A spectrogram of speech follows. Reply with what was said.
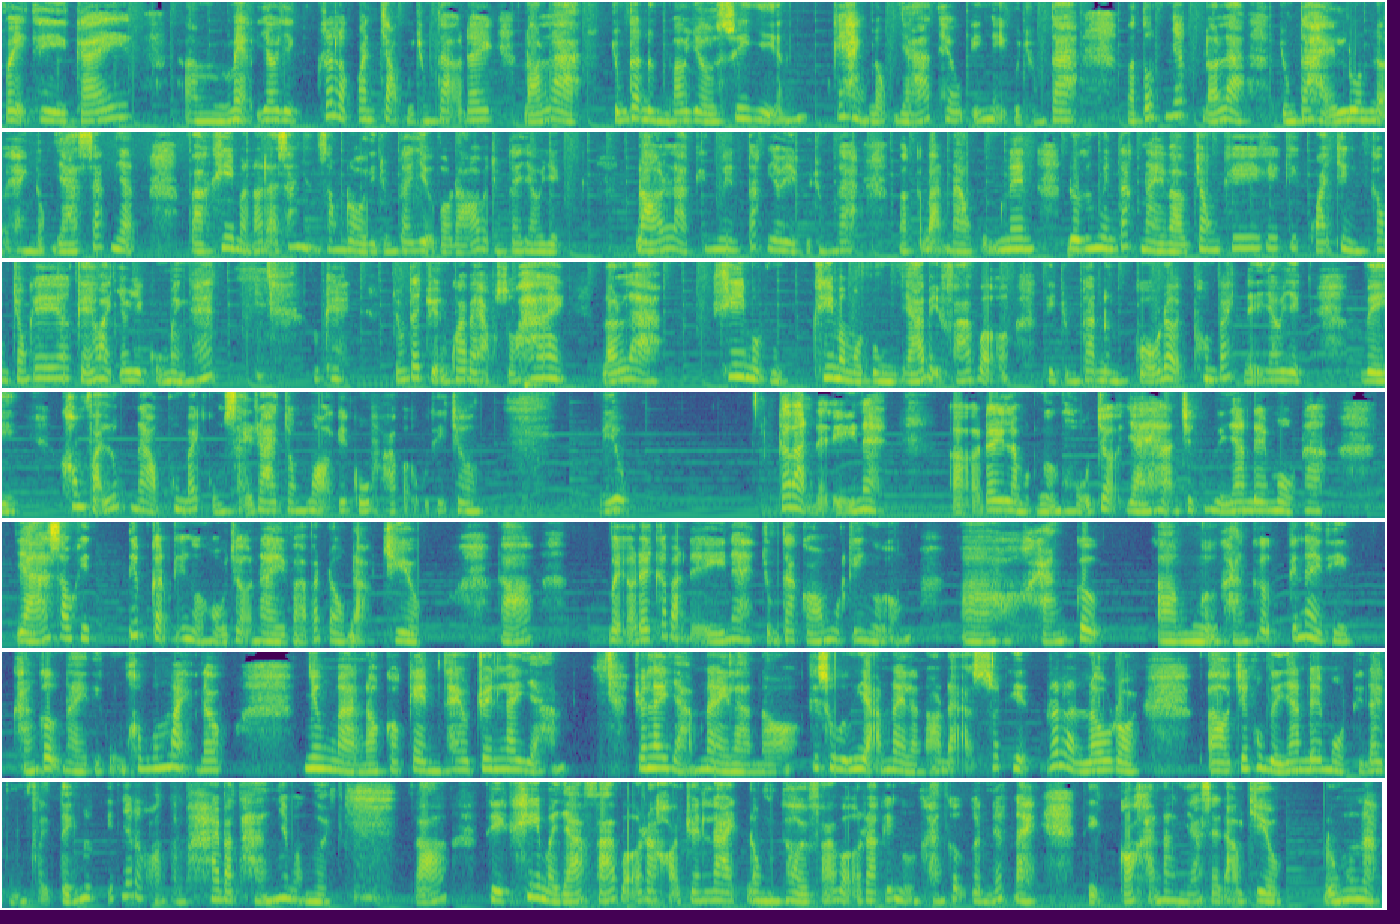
Vậy thì cái um, mẹo giao dịch rất là quan trọng của chúng ta ở đây đó là chúng ta đừng bao giờ suy diễn cái hành động giá theo ý nghĩ của chúng ta. Và tốt nhất đó là chúng ta hãy luôn đợi hành động giá xác nhận. Và khi mà nó đã xác nhận xong rồi thì chúng ta dựa vào đó và chúng ta giao dịch. Đó là cái nguyên tắc giao dịch của chúng ta. Và các bạn nào cũng nên đưa cái nguyên tắc này vào trong cái cái, cái quá trình trong trong cái kế hoạch giao dịch của mình hết. Ok chúng ta chuyển qua bài học số 2 đó là khi một khi mà một vùng giá bị phá vỡ thì chúng ta đừng cố đợi pullback để giao dịch vì không phải lúc nào pullback cũng xảy ra trong mọi cái cú phá vỡ của thị trường. Ví dụ các bạn để ý này ở đây là một ngưỡng hỗ trợ dài hạn trên thời gian D1 ha. Giá sau khi tiếp cận cái ngưỡng hỗ trợ này và bắt đầu đảo chiều. Đó vậy ở đây các bạn để ý này chúng ta có một cái ngưỡng uh, kháng cự uh, ngưỡng kháng cự. Cái này thì kháng cự này thì cũng không có mạnh đâu. Nhưng mà nó có kèm theo trendline giảm. Trendline giảm này là nó cái xu hướng giảm này là nó đã xuất hiện rất là lâu rồi. Ờ, trên khung thời gian D1 thì đây cũng phải tính được ít nhất là khoảng tầm 2-3 tháng nha mọi người. Đó thì khi mà giá phá vỡ ra khỏi trendline đồng thời phá vỡ ra cái ngưỡng kháng cự gần nhất này thì có khả năng giá sẽ đảo chiều đúng không nào?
